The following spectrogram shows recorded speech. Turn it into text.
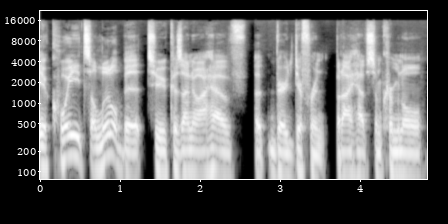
equates a little bit to because i know i have a very different but i have some criminal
